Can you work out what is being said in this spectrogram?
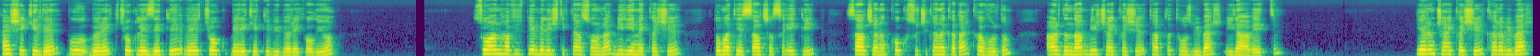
Her şekilde bu börek çok lezzetli ve çok bereketli bir börek oluyor. Soğan hafif pembeleştikten sonra bir yemek kaşığı domates salçası ekleyip salçanın kokusu çıkana kadar kavurdum. Ardından bir çay kaşığı tatlı toz biber ilave ettim. Yarım çay kaşığı karabiber,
